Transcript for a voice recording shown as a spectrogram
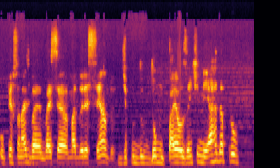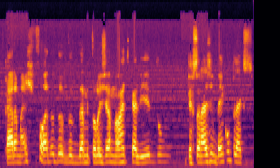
o personagem vai, vai se amadurecendo, tipo, de um pai ausente merda pro cara mais foda do, do, da mitologia nórdica ali, do personagem bem complexo.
